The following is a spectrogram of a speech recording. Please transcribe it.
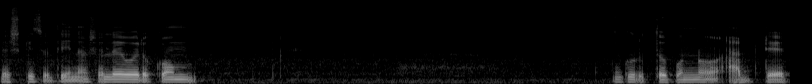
বেশ কিছুদিন আসলে ওইরকম গুরুত্বপূর্ণ আপডেট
